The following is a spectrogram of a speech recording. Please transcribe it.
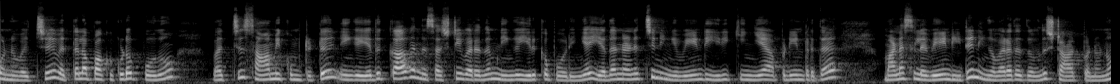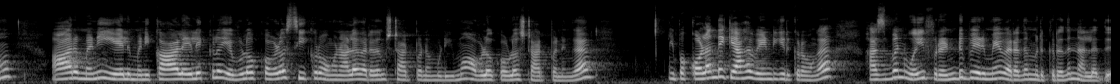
ஒன்று வச்சு வெத்தலைப்பாக்கு கூட போதும். வச்சு சாமி கும்பிட்டுட்டு நீங்கள் எதுக்காக இந்த சஷ்டி விரதம் நீங்கள் இருக்க போகிறீங்க எதை நினச்சி நீங்கள் வேண்டி இருக்கீங்க அப்படின்றத மனசில் வேண்டிட்டு நீங்கள் விரதத்தை வந்து ஸ்டார்ட் பண்ணணும். ஆறு மணி ஏழு மணி காலையிலக்குள்ள எவ்வளோக்கு எவ்வளோ சீக்கிரம் உங்களால் விரதம் ஸ்டார்ட் பண்ண முடியுமோ அவ்வளோக்கு அவ்வளோ ஸ்டார்ட் பண்ணுங்கள் இப்போ குழந்தைக்காக வேண்டி இருக்கிறவங்க ஹஸ்பண்ட் ஒய்ஃப் ரெண்டு பேருமே விரதம் இருக்கிறது நல்லது.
